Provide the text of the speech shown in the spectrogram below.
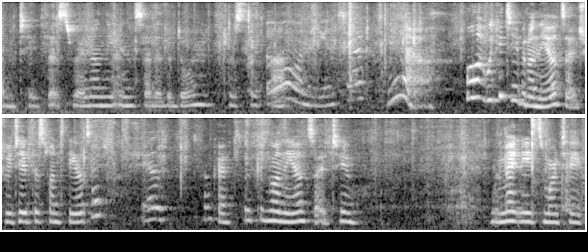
I'm tape this right on the inside of the door, just like that. Oh, on the inside? Yeah. Well, we could tape it on the outside. Should we tape this one to the outside? Sure. Okay, so it could go on the outside too. We might need some more tape.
